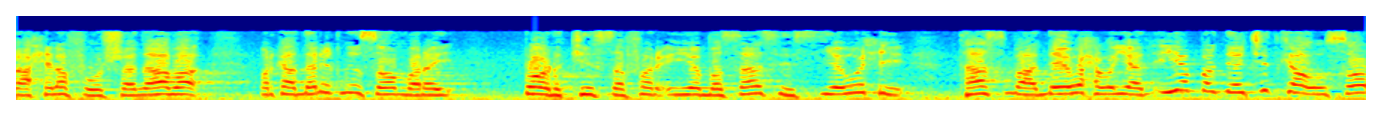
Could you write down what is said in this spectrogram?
raaxilo fuushanaaba. Markaa dariiqdii soo maray boodhkii safar iyo basaasis iyo wixii taas baa dee waxa weeyaan. Iyo bal dee jidkaa uu soo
